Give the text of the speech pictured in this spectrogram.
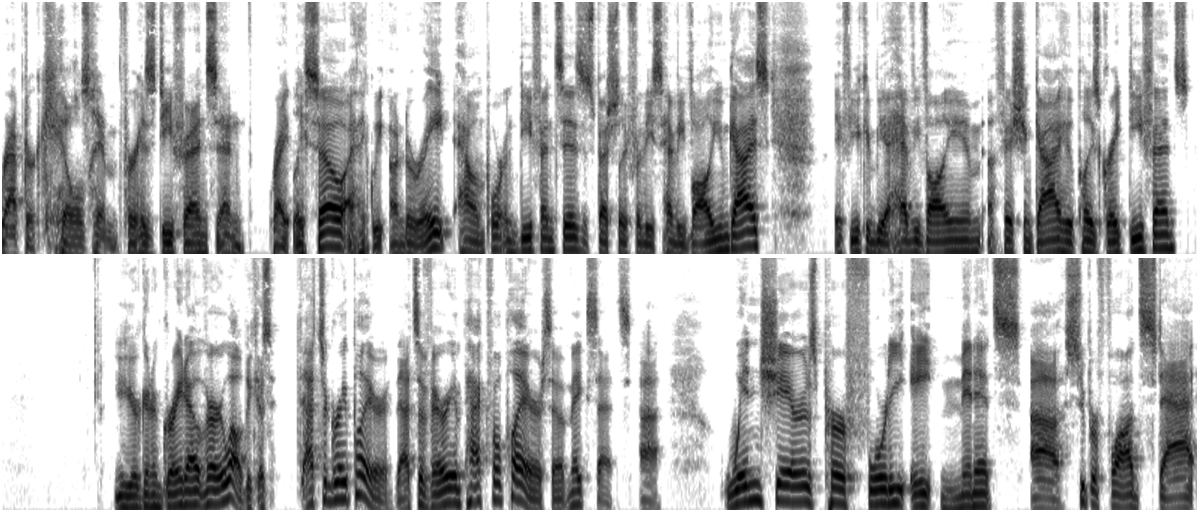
raptor kills him for his defense and rightly so. I think we underrate how important defense is especially for these heavy volume guys. If you can be a heavy volume efficient guy who plays great defense you're going to grade out very well because that's a great player. That's a very impactful player so it makes sense. Uh, win shares per 48 minutes, uh, super flawed stat.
